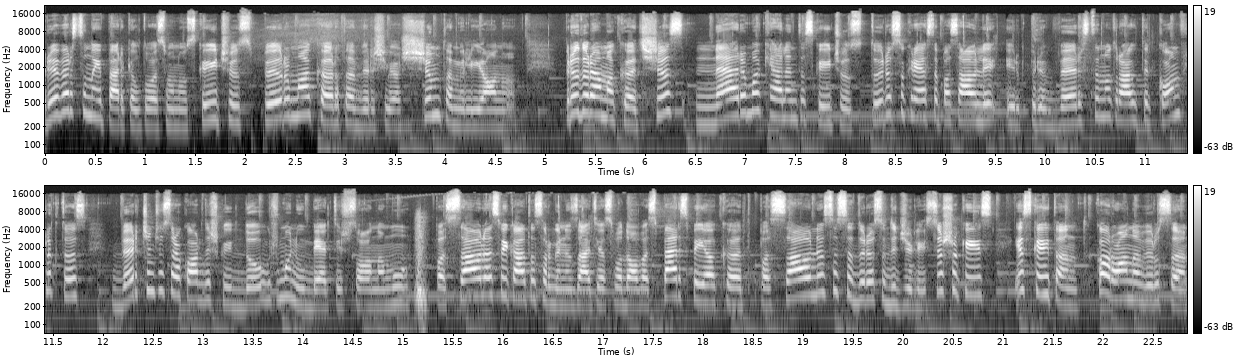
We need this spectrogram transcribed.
priverstinai perkeltų asmenų skaičius pirmą kartą viršijo 100 milijonų. Pridurama, kad šis nerima keliantis skaičius turi sukrėsti pasaulį ir priversti nutraukti konfliktus, verčiančius rekordiškai daug žmonių bėgti iš savo namų. Pasaulio sveikatos organizacijos vadovas perspėjo, kad pasaulis susiduria su didžiuliais iššūkiais, įskaitant koronavirusą,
